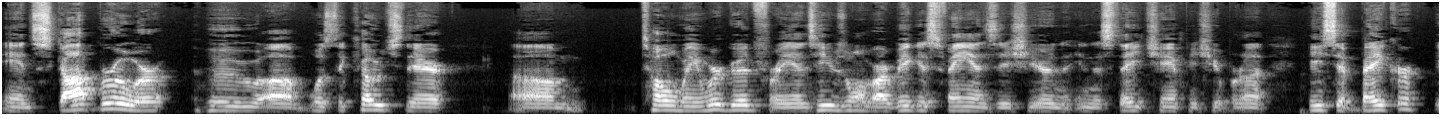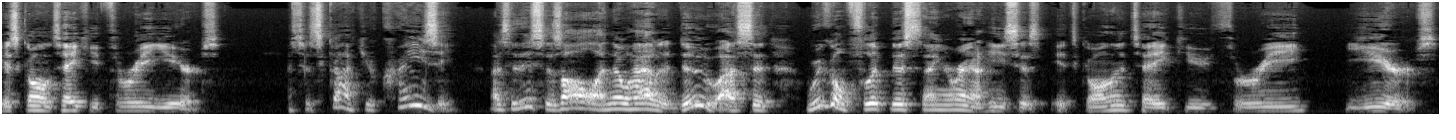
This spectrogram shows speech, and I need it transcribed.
And Scott Brewer, who uh, was the coach there, um, told me, we're good friends. He was one of our biggest fans this year in the, in the state championship run. He said, Baker, it's going to take you three years. I said, Scott, you're crazy. I said, this is all I know how to do. I said, we're going to flip this thing around. He says, it's going to take you three years.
